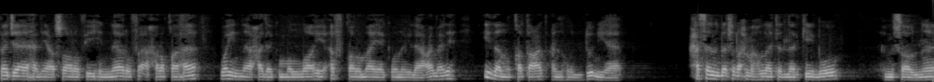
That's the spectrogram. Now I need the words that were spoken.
فجاءها الإعصار فيه النار فأحرقها وإن أحدكم الله أفقر ما يكون إلى عمله إذا انقطعت عنه الدنيا hasan basr rahmaulloh aytadilarki bu misolni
